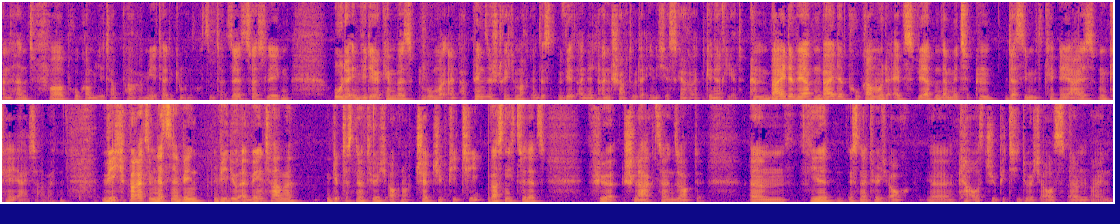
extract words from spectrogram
anhand vorprogrammierter Parameter, die kann man auch zum Teil selbst festlegen oder Nvidia Canvas, wo man ein paar Pinselstriche macht und es wird eine Landschaft oder ähnliches generiert. Beide werben, beide Programme oder Apps werben damit, dass sie mit AIs und KIs arbeiten. Wie ich bereits im letzten erwähnt, Video erwähnt habe, gibt es natürlich auch noch ChatGPT, was nicht zuletzt für Schlagzeilen sorgte. Ähm, hier ist natürlich auch äh, Chaos GPT durchaus ähm, ein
